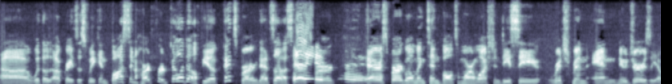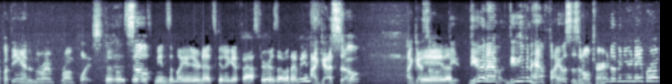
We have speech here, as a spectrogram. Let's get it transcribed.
uh, with those upgrades this week in Boston, Hartford, Philadelphia, Pittsburgh. That's us. Harrisburg, Hey! Harrisburg, Wilmington, Baltimore, and Washington D.C., Richmond, and New Jersey. I put the and in the right, wrong place. So, so, So- this means that my internet's going to get faster. Is that what that means? I guess so. I guess Hey, so. Do you, do you even have Do you even have FiOS as an alternative in your neighborhood?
